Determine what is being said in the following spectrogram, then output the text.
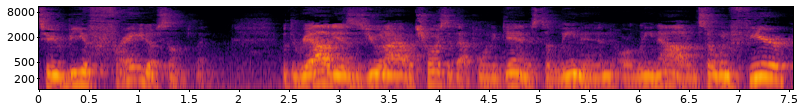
to be afraid of something. But the reality is, is you and I have a choice at that point, again, is to lean in or lean out. And so when fear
